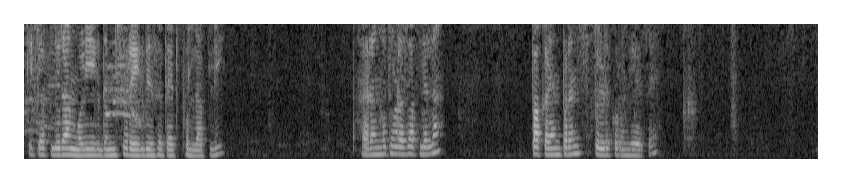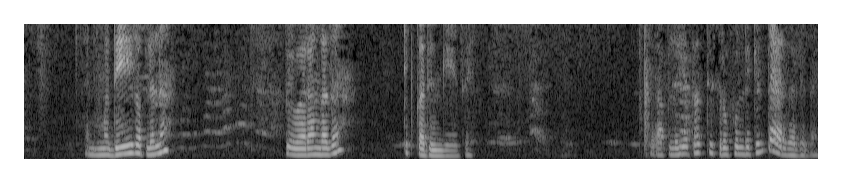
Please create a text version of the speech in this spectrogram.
किती आपली रांगोळी एकदम सुरेख दिसत आहेत फुलं आपली. हा रंग थोडासा आपल्याला पाकळ्यांपर्यंत स्प्रेड करून घ्यायचा आहे. आणि मध्ये एक आपल्याला पिवळ्या रंगाचा टिपका देऊन घ्यायचा आहे. तर आपल्या हे आता तिसरं फूल देखील तयार झालेलं आहे.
